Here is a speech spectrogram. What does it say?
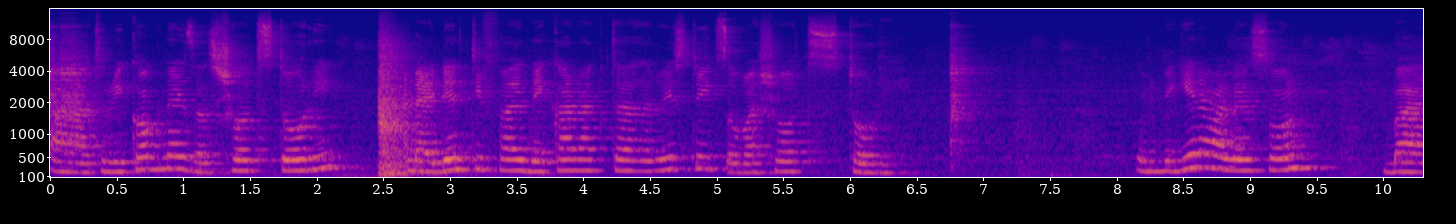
uh, to recognize a short story and identify the characteristics of a short story. We'll begin our lesson by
